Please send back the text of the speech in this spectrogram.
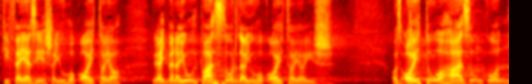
kifejezés, a juhok ajtaja, ő egyben a jó pásztor, de a juhok ajtaja is. Az ajtó a házunkon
